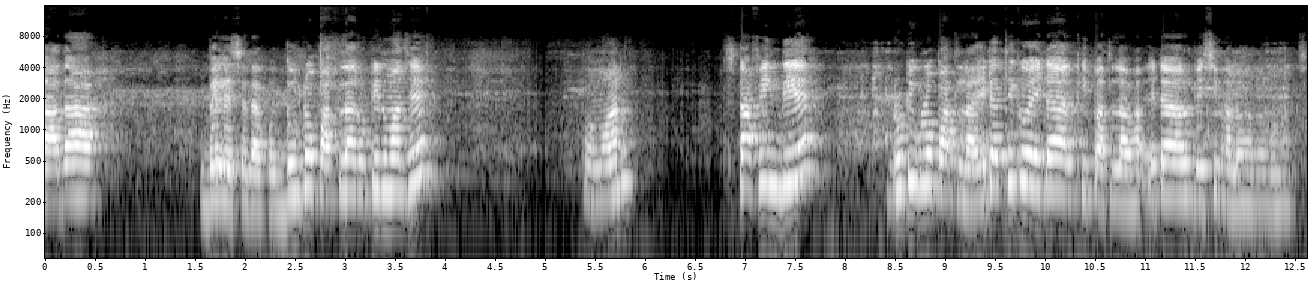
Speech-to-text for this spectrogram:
দাদা বেলেছে, দেখো, দুটো পাতলা রুটির মাঝে তোমার স্টাফিং দিয়ে রুটিগুলো পাতলা। এটা থেকেও এটা আর কি পাতলা, এটা আর বেশি ভালো হবে মনে হচ্ছে।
